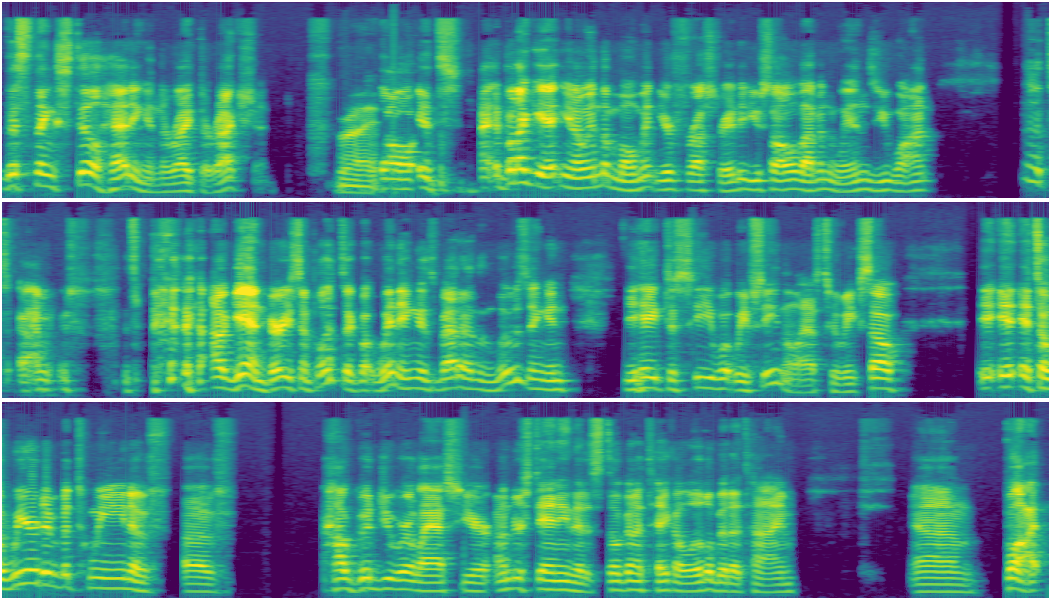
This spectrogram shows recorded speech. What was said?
this thing's still heading in the right direction. Right. So it's, but I get, you know, in the moment you're frustrated. You saw 11 wins. You want, that's, I mean, it's again very simplistic, but winning is better than losing, and you hate to see what we've seen the last two weeks. So it, it's a weird in between of of how good you were last year, understanding that it's still going to take a little bit of time. Um, but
